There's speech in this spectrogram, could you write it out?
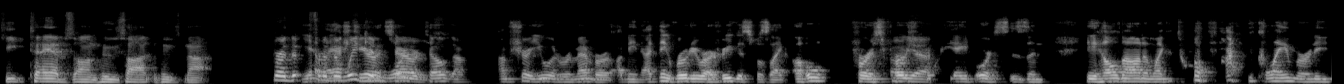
keep tabs on who's hot and who's not. For the yeah, for the weekend Saratoga, I'm sure you would remember. I mean, I think Rudy Rodriguez was like, oh, for his oh, first oh, yeah. 48 horses, and he held on in like a 12-5 claimer, and he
